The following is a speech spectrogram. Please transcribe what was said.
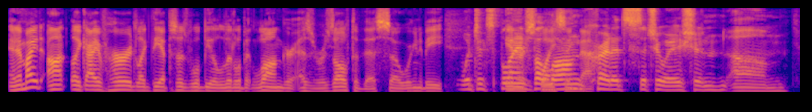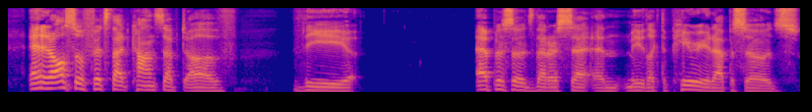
And it might, on- like I've heard, like the episodes will be a little bit longer as a result of this. So we're going to be, which explains the long that. credits situation. Um, and it also fits that concept of the episodes that are set and maybe like the period episodes.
